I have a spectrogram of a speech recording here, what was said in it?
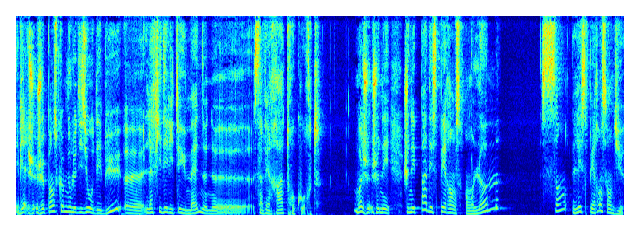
Eh bien, je, je, pense, comme nous le disions au début, euh, la fidélité humaine ne s'avérera trop courte. Moi, je, je n'ai je n'ai pas d'espérance en l'homme sans l'espérance en Dieu.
